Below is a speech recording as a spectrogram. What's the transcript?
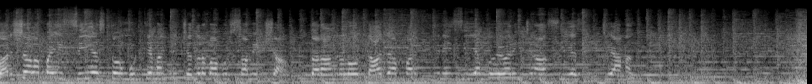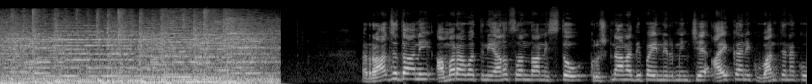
వర్షాలపై సీఎస్తో ముఖ్యమంత్రి చంద్రబాబు సమీక్ష. ఉత్తరాంధ్రలో తాజా పరిస్థితిని సీఎంకు వివరించిన సీఎస్ విజయానంద్. రాజధాని అమరావతిని అనుసంధానిస్తూ కృష్ణానదిపై నిర్మించే ఐకానిక్ వంతెనకు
